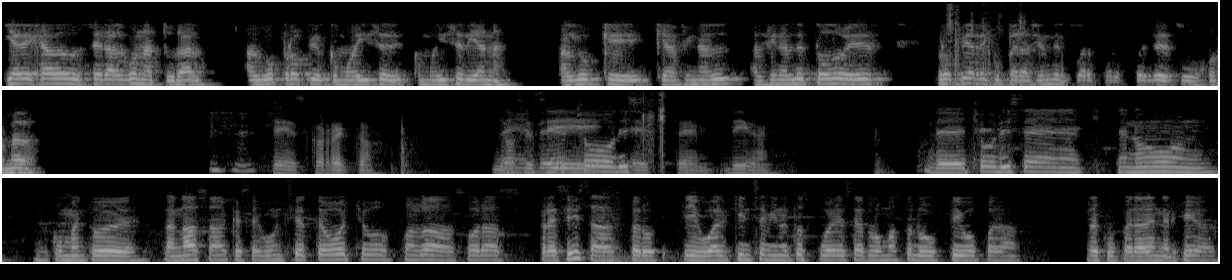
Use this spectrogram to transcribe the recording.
y ha dejado de ser algo natural, algo propio, como dice, como dice Diana, algo que, que al final, al final de todo es propia recuperación del cuerpo después de su jornada. Sí, es correcto. No sé de si, hecho, dice, este, diga. De hecho, dice en un documento de la NASA que según 7, 8 son las horas precisas, pero igual 15 minutos puede ser lo más productivo para recuperar energías.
